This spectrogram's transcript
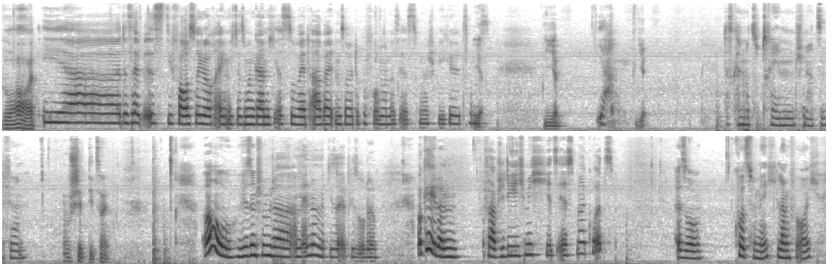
Gott. Ja, deshalb ist die Faustregel auch eigentlich, dass man gar nicht erst so weit arbeiten sollte, bevor man das erste Mal spiegelt. Sonst, Ja. Yep. ja. Ja. Das kann nur zu Tränenschmerzen führen. Oh shit, die Zeit. Oh, wir sind schon wieder am Ende mit dieser Episode. Okay, dann verabschiede ich mich jetzt erstmal kurz. Also kurz für mich, lang für euch.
